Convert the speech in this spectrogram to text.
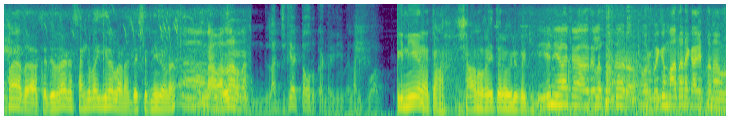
ಅಣ್ಣ ಅದು ಕದಿದ್ರಾಗ ಸಂಘದಾಗ ಇರಲ್ಲ ಅಣ್ಣ ಅಧ್ಯಕ್ಷರು ನೀವೇ ಅಣ್ಣ? ನಾವಲ್ಲ ಅಣ್ಣ. ಲಜ್ಗೆಟ್ಟವ್ರು ಕಣ್ರಿ ಇವೆಲ್ಲ ನಿಜವಾಗ್ಲು. ಈಗ ನೀ ಏನತ್ತ ಅಣ್ಣ ಶಾಣು ರೈತರ ಹುಲಿ ಬಗ್ಗೆ? ಏನ್ ಹೇಳಕ್ ಅವ್ರೆಲ್ಲ ದೊಡ್ಡವರು. ಅವ್ರ ಬಗ್ಗೆ ಮಾತಾಡಕ್ ಆಗತ್ತ ನಾವು?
